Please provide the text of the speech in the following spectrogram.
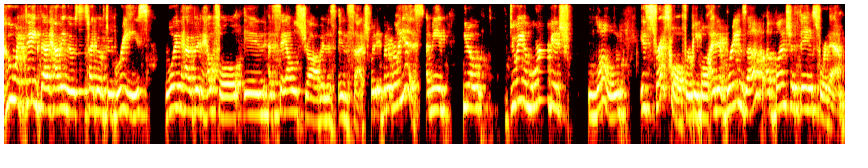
who would think that having those type of degrees would have been helpful in a sales job and in such, but it, but it really is. I mean, you know, doing a mortgage loan is stressful for people and it brings up a bunch of things for them.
